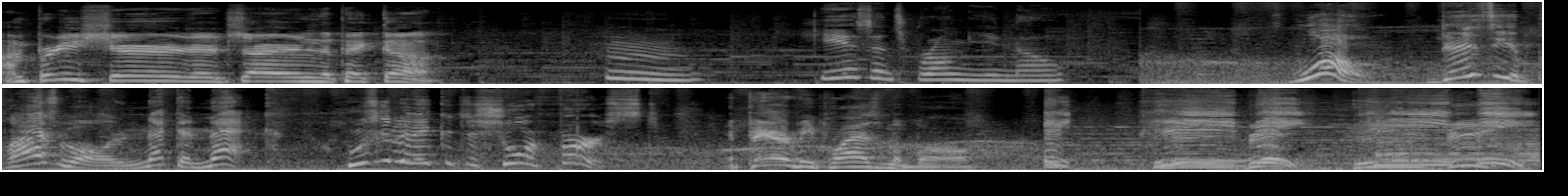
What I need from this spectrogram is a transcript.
I'm pretty sure they're starting to pick up. Hmm. He isn't wrong, you know. Whoa! Daisy and Plasma Ball are neck and neck. Who's gonna make it to shore first? Better be Plasma Ball. PB! PB! PB!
